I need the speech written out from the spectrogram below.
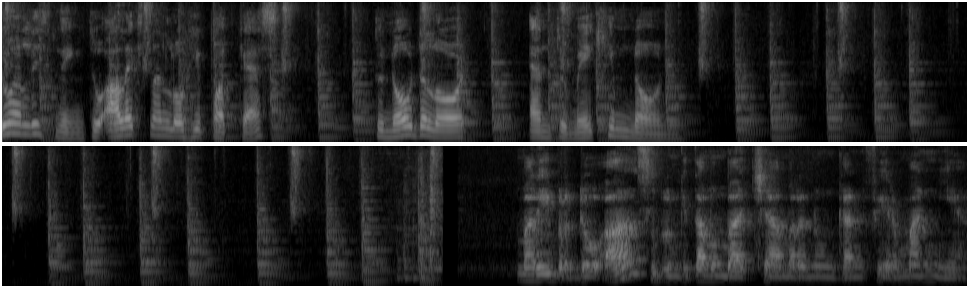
You are listening to Alex Nanlohi Podcast To know the Lord and to make Him known Mari berdoa sebelum kita membaca merenungkan firman-Nya.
